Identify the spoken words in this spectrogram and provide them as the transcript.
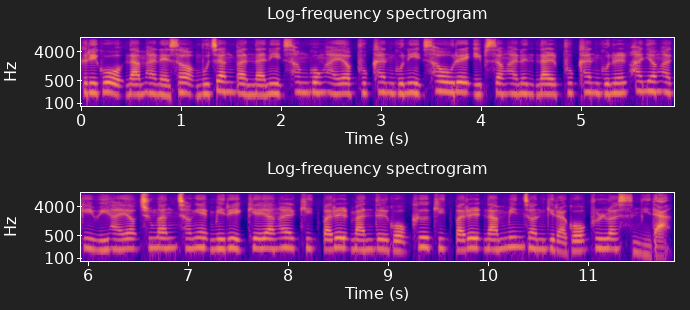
그리고 남한에서 무장반란이 성공하여 북한군이 서울에 입성하는 날 북한군을 환영하기 위하여 중앙청에 미리 개양할 깃발을 만들고 그 깃발을 난민전기라고 불렀습니다.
